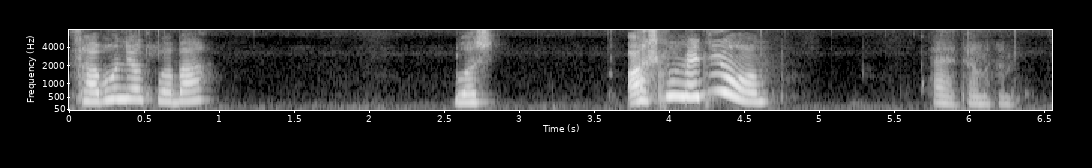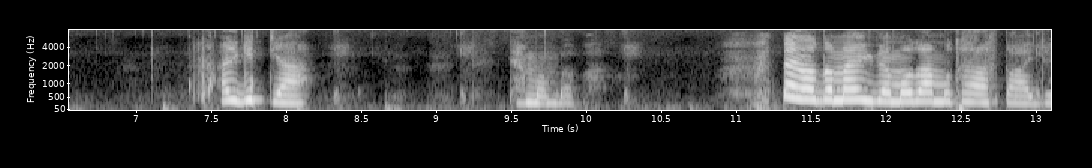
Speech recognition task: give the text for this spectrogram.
Sabun yok baba. Bulaş... Aşkım ne diyorsun? He tamam tamam. Hadi git ya. Tamam baba. Ben odama gidiyorum. Odam bu taraftaydı.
